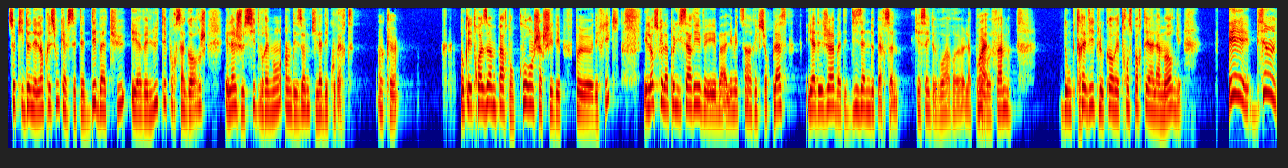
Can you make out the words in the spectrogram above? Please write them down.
ce qui donnait l'impression qu'elle s'était débattue et avait lutté pour sa gorge. Et là, je cite vraiment un des hommes qui l'a découverte. Donc les trois hommes partent en courant chercher des, des flics. Et lorsque la police arrive et bah, les médecins arrivent sur place, il y a déjà bah, des dizaines de personnes qui essayent de voir euh, la pauvre femme. Donc très vite, le corps est transporté à la morgue. Et bien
